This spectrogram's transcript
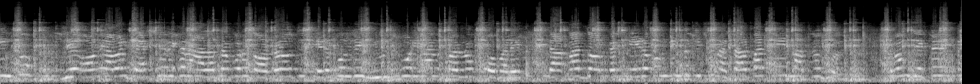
কিন্তু যে অনেক আবার গ্যাসের এখানে আলাদা করে দরকার হচ্ছে, সেরকম যে হিউজ পরিমাণ মানে টাকার দরকার সেই রকম কিন্তু কিছু না, চার পাঁচ মিনিট মাত্র চলছে এবং দেখতে দেখতে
